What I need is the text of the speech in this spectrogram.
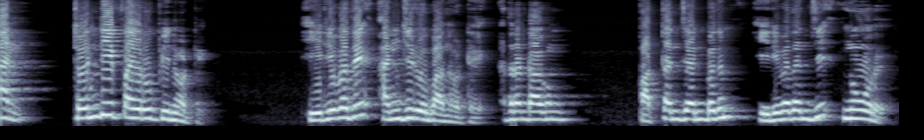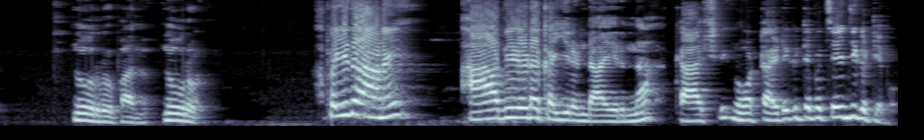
and twenty five rupee note ഇരുപത് അഞ്ച് രൂപ നോട്ട് എത്ര ഉണ്ടാകും? പത്തഞ്ച് അൻപതും ഇരുപതഞ്ച് നൂറ്. നൂറ് രൂപ നൂറ്. അപ്പൊ ഇതാണ് ആദ്യയുടെ കയ്യിലുണ്ടായിരുന്ന കാശ് നോട്ടായിട്ട് കിട്ടിയപ്പോൾ ചേഞ്ച് കിട്ടിയപ്പോൾ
